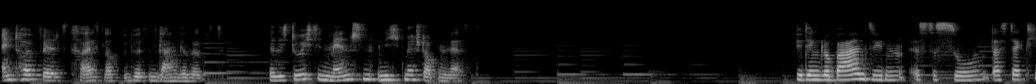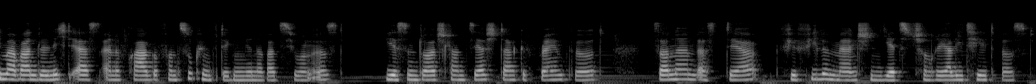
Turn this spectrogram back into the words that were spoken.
Ein Teufelskreislauf wird in Gang gesetzt, der sich durch den Menschen nicht mehr stoppen lässt. Für den globalen Süden ist es so, dass der Klimawandel nicht erst eine Frage von zukünftigen Generationen ist, wie es in Deutschland sehr stark geframed wird, sondern dass der für viele Menschen jetzt schon Realität ist.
